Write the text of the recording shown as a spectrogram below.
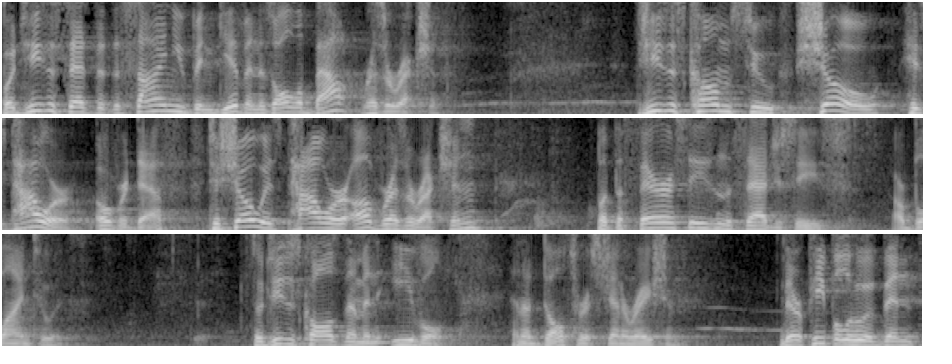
But Jesus says that the sign you've been given is all about resurrection. Jesus comes to show his power over death, to show his power of resurrection, but the Pharisees and the Sadducees are blind to it. So Jesus calls them an evil and adulterous generation. There are people who have been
